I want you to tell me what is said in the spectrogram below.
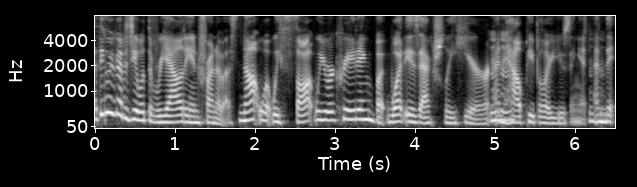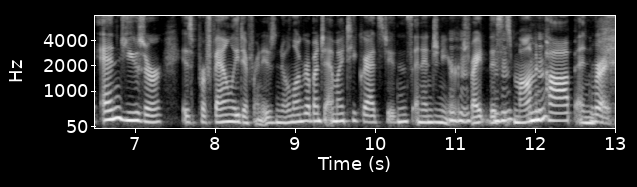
I think we've got to deal with the reality in front of us, not what we thought we were creating, but what is actually here and Mm-hmm. how people are using it. And the end user is profoundly different. It is no longer a bunch of MIT grad students and engineers, right? This is mom and pop, and Mm-hmm. Right.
